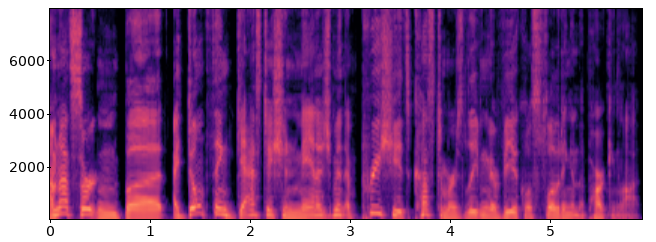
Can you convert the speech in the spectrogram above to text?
I'm not certain, but I don't think gas station management appreciates customers leaving their vehicles floating in the parking lot.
